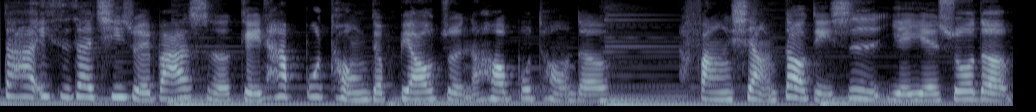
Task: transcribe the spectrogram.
大家一直在七嘴八舌，给他不同的标准，然后不同的方向，到底是爷爷说的，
